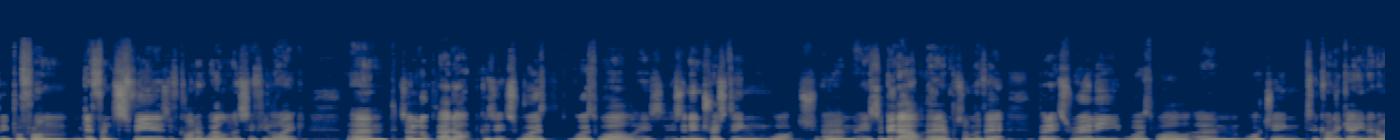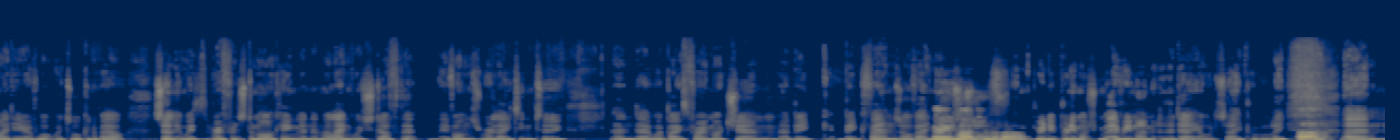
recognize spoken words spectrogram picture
people from different spheres of kind of wellness, if you like. Um, so look that up because it's worth worthwhile. It's it's an interesting watch. Um, it's a bit out there, some of it, but it's really worthwhile um, watching to kind of gain an idea of what we're talking about. Certainly with reference to Mark England and the language stuff that Yvonne's relating to and uh, we're both very much um, a big big fans of and very passionate of about pretty pretty much every moment of the day. I would say probably. Oh. Um,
